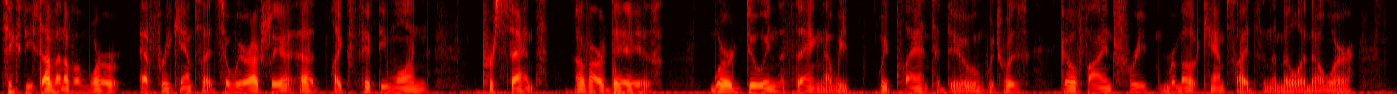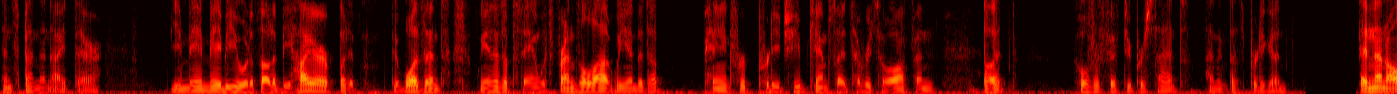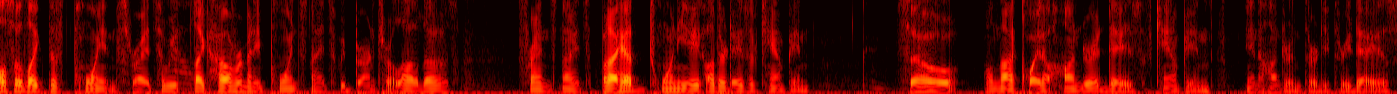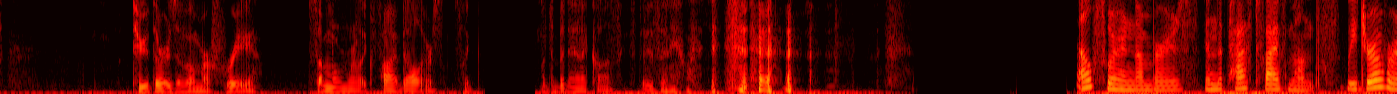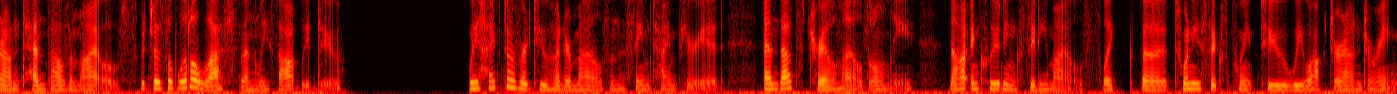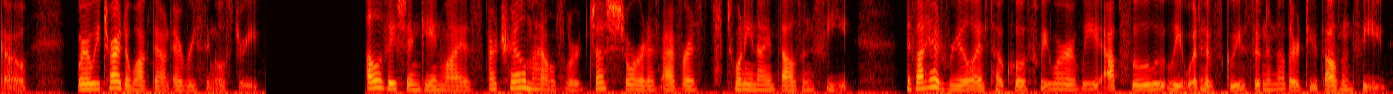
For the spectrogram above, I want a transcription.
67 of them were at free campsites. So we were actually at, at like 51% of our days were doing the thing that we we planned to do, which was go find free remote campsites in the middle of nowhere and spend the night there. You may maybe you would have thought it'd be higher, but it it wasn't. We ended up staying with friends a lot. We ended up paying for pretty cheap campsites every so often, but over 50%, I think that's pretty good. And then also like the points, right? So we oh. like however many points nights we burned through a lot of those friends' nights. But I had 28 other days of camping. So, well, not quite 100 days of camping in 133 days. Two thirds of them are free. Some of them were like $5. It's like, what's a banana cost these days anyway? Elsewhere in numbers, in the past five months, we drove around 10,000 miles, which is a little less than we thought we'd do. We hiked over 200 miles in the same time period, and that's trail miles only, not including city miles, like the 26.2 we walked around Durango, where we tried to walk down every single street. Elevation gain wise, our trail miles were just short of Everest's 29,000 feet. If I had realized how close we were, we absolutely would have squeezed in another 2,000 feet.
